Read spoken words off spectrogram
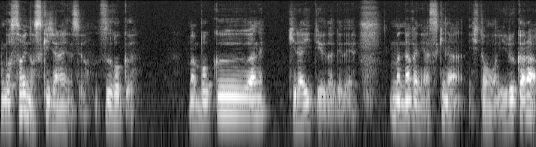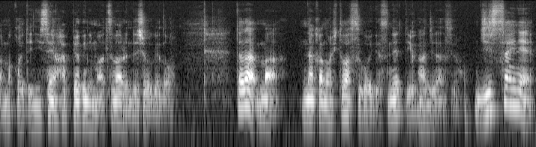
もうそういうの好きじゃないんですよすごく。まあ僕はね嫌いっていうだけで、まあ、中には好きな人もいるから、まあ、こうやって2800人も集まるんでしょうけどただまあ中の人はすごいですねっていう感じなんですよ実際ね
